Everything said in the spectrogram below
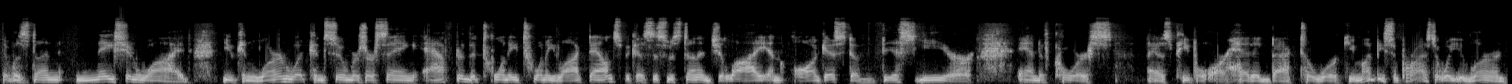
that was done nationwide. You can learn what consumers are saying after the 2020 lockdowns because this was done in July and August of this year. And of course, as people are headed back to work. You might be surprised at what you learn.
